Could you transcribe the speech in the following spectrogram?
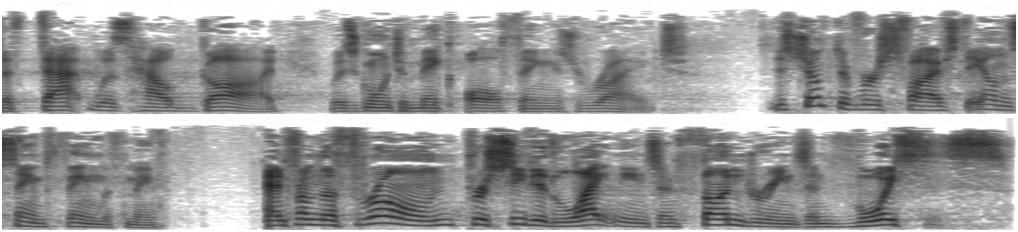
that that was how God was going to make all things right. Just jump to verse 5. Stay on the same theme with me. And from the throne proceeded lightnings and thunderings and voices.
